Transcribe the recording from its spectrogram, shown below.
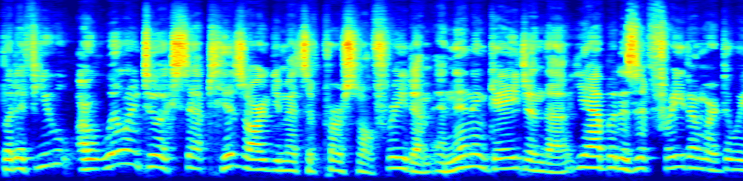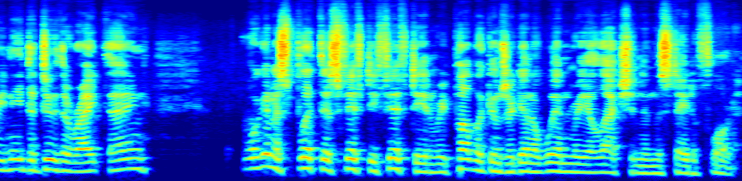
But if you are willing to accept his arguments of personal freedom and then engage in the, yeah, but is it freedom or do we need to do the right thing? We're going to split this 50 50 and Republicans are going to win reelection in the state of Florida.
